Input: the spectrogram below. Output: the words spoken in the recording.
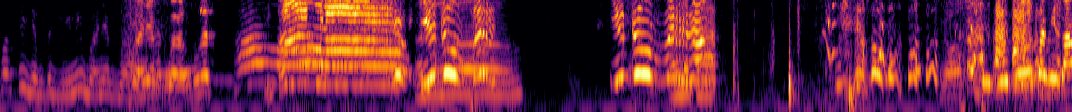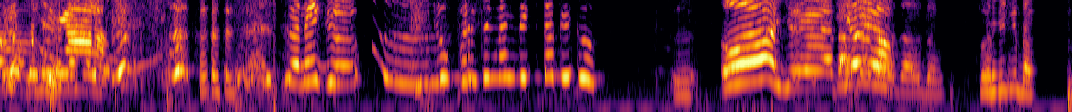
Kenapa sih jam segini banyak banget? Banyak banget. Halo. YouTuber. YouTuber dong. Gak usah ditabrak temennya. Kan itu. YouTuber sing nang TikTok itu. Oh iya iya iya tahu Iya, iya. tahu tahu tahu. Baru aku.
